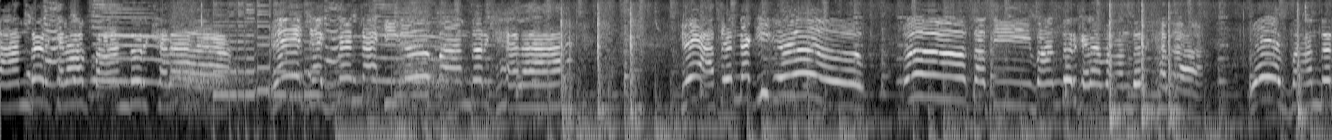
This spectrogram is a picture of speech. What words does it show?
বান্দর খেলা বান্দর খেলা। এই দেখবেন নাকি গো বান্দর খেলা। কে আছেন নাকি গো? ও চাচি বান্দর খেলা বান্দর খেলা। এ বান্দর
